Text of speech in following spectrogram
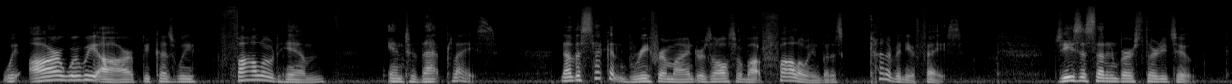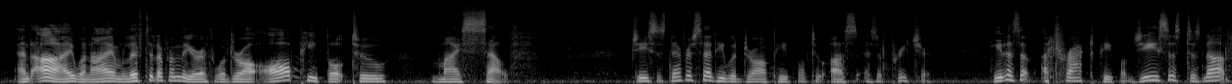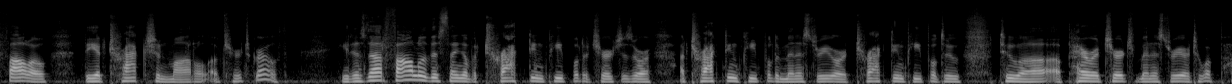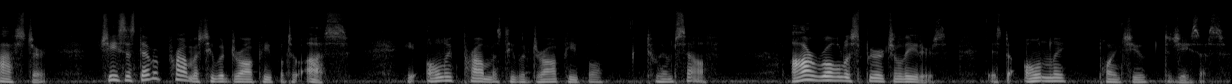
we are where we are because we followed him into that place. Now, the second brief reminder is also about following, but it's kind of in your face. Jesus said in verse 32, And I, when I am lifted up from the earth, will draw all people to myself. Jesus never said he would draw people to us as a preacher. He doesn't attract people. Jesus does not follow the attraction model of church growth. He does not follow this thing of attracting people to churches or attracting people to ministry or attracting people to, to a, a parachurch ministry or to a pastor. Jesus never promised he would draw people to us. He only promised he would draw people to himself. Our role as spiritual leaders is to only point you to Jesus.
